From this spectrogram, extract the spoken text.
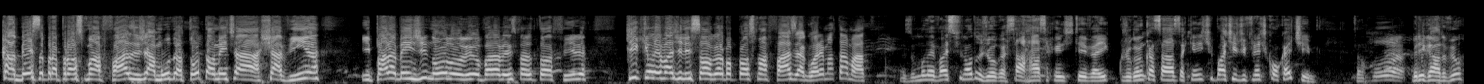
cabeça para a próxima fase, já muda totalmente a chavinha. E parabéns de novo, viu? Parabéns para tua filha. O que, que levar de lição agora para a próxima fase? Agora é mata-mata. Mas vamos levar esse final do jogo. Essa raça que a gente teve aí, jogando com essa raça aqui, a gente bate de frente com qualquer time. Então, Boa. Obrigado, viu?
